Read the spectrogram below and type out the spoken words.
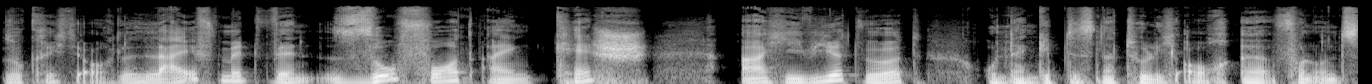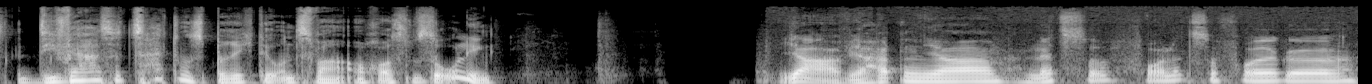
So kriegt ihr auch live mit, wenn sofort ein Cache archiviert wird. Und dann gibt es natürlich auch äh, von uns diverse Zeitungsberichte und zwar auch aus dem Soling. Ja, wir hatten ja letzte, vorletzte Folge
